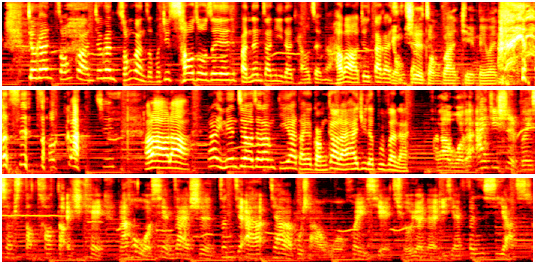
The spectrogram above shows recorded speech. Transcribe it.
就看总管就看总管怎么去操作这些板凳战力的调整啊，好不好？就大概是勇士总冠军没问题，勇士总冠军。好啦好啦，那影片最后再让迪亚打个广告来，IG 的部分来。好了，我的 IG 是 blazers.talk.hk，然后我现在是增加加了不少，我会写球员的一些分析啊什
